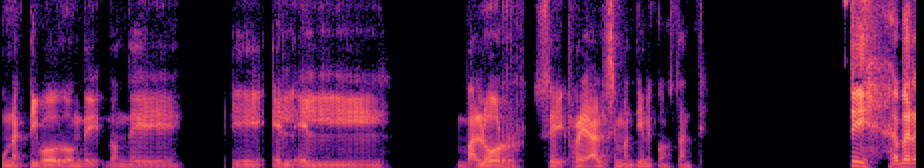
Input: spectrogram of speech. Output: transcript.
un activo donde, donde eh, el, valor se, real se mantiene constante. Sí, a ver,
